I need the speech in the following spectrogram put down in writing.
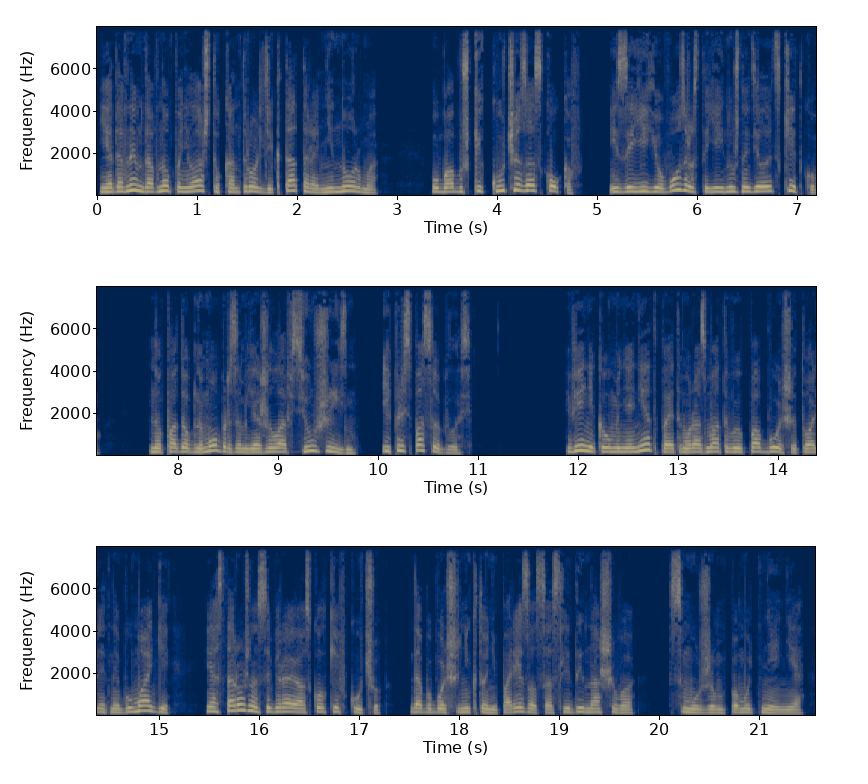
Я давным-давно поняла, что контроль диктатора не норма. У бабушки куча заскоков. Из-за ее возраста ей нужно делать скидку. Но подобным образом я жила всю жизнь и приспособилась. Веника у меня нет, поэтому разматываю побольше туалетной бумаги и осторожно собираю осколки в кучу, дабы больше никто не порезался о следы нашего с мужем помутнения —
